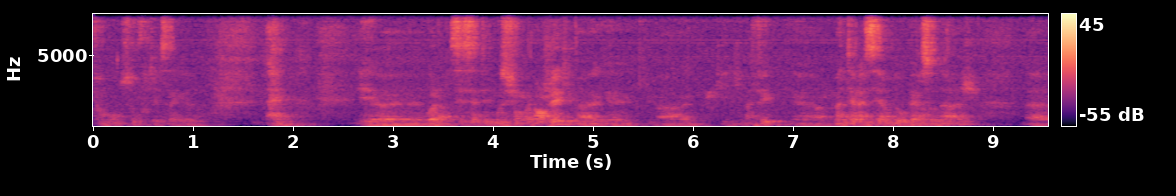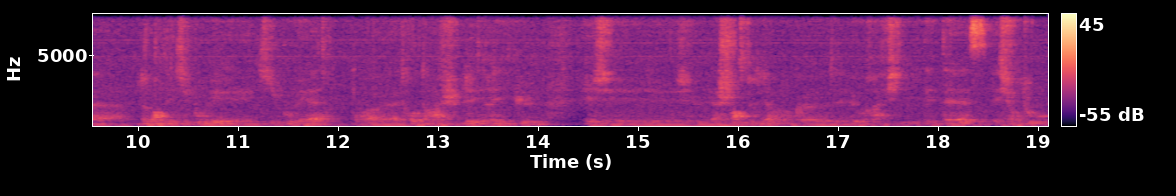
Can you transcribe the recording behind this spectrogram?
tout le monde se foutait de sa gueule. et euh, voilà, c'est cette émotion mélangée qui m'a qui qui, fait euh, m'intéresser un peu au personnage, demander qui pouvait, qui pouvait être, pour être autant affublé des ridicules. Et j'ai eu la chance de lire donc, des biographies, des thèses, et surtout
